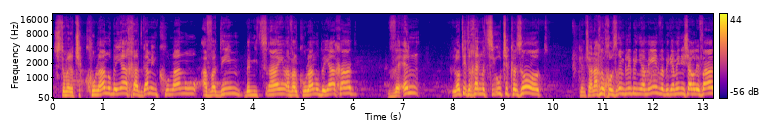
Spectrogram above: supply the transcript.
זאת אומרת שכולנו ביחד, גם אם כולנו עבדים במצרים, אבל כולנו ביחד, ואין, לא תיתכן מציאות שכזאת, כן, שאנחנו חוזרים בלי בנימין ובנימין נשאר לבד,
